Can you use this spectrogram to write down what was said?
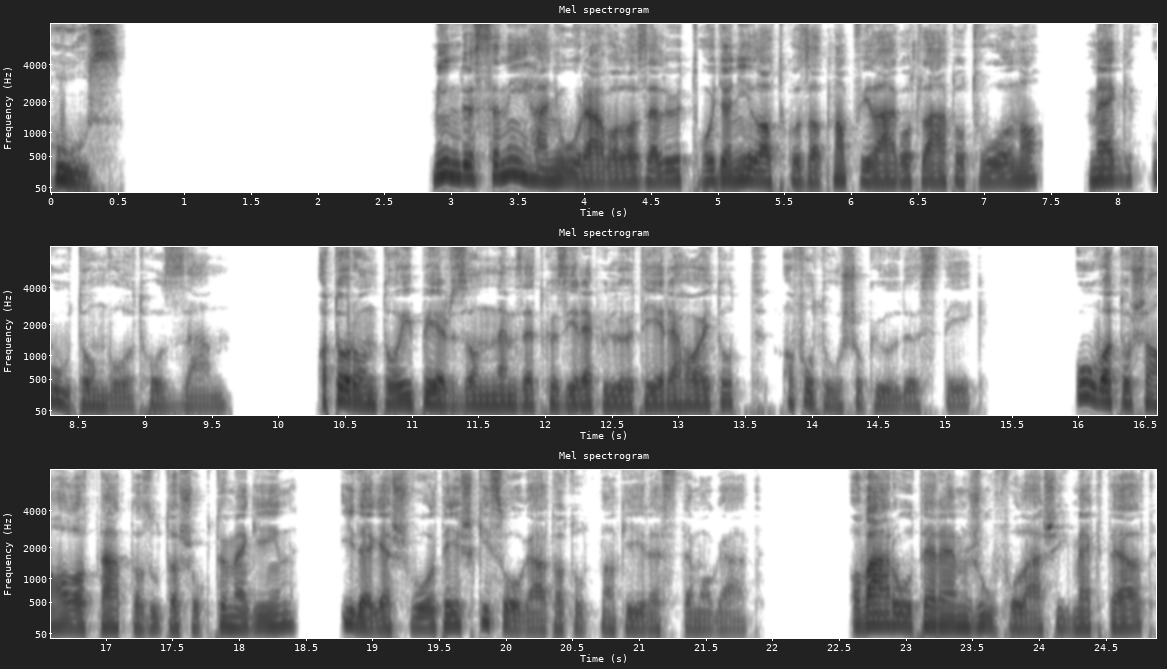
20. Mindössze néhány órával azelőtt, hogy a nyilatkozat napvilágot látott volna, meg úton volt hozzám. A torontói Pearson nemzetközi repülőtére hajtott, a fotósok üldözték. Óvatosan haladt át az utasok tömegén, ideges volt és kiszolgáltatottnak érezte magát. A váróterem zsúfolásig megtelt,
